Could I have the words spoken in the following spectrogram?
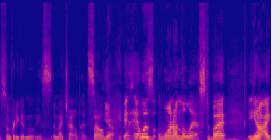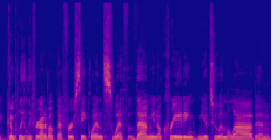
some pretty good movies in my childhood, so Yeah. it, it was one on the list. But you know, I completely forgot about that first sequence with them, you know, creating Mewtwo in the lab, and Mm-hmm.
